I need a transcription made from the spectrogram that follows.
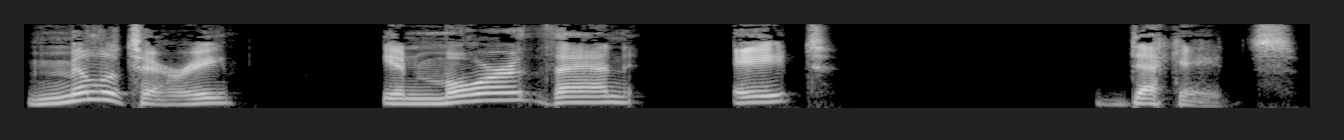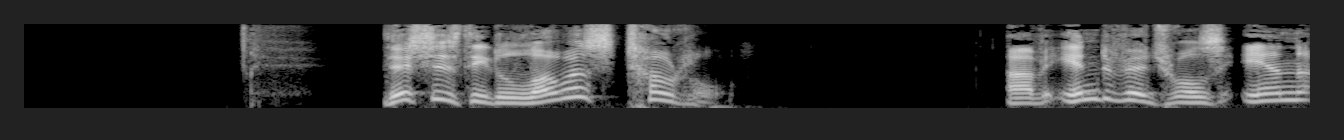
military in more than eight decades. This is the lowest total of individuals in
